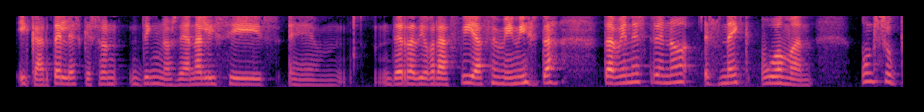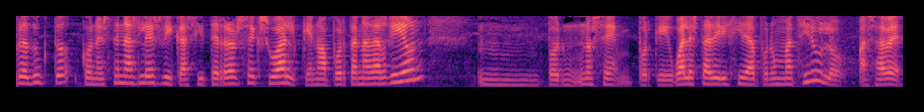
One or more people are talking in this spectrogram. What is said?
y carteles que son dignos de análisis em, de radiografía feminista, también estrenó Snake Woman, un subproducto con escenas lésbicas y terror sexual que no aporta nada al guion, mm, por, no sé, porque igual está dirigida por un machirulo, a saber.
